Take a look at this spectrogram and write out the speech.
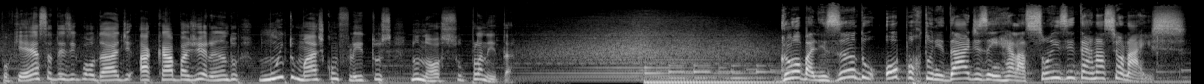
porque essa desigualdade acaba gerando muito mais conflitos no nosso planeta. Globalizando oportunidades em relações internacionais.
